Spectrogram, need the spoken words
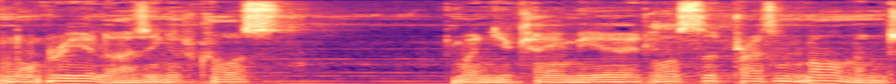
Not realizing, of course, when you came here, it was the present moment.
